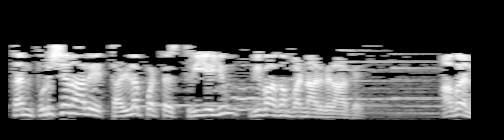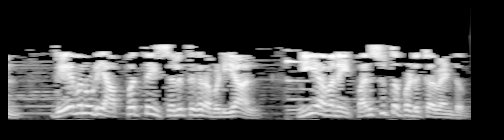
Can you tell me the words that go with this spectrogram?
தன் புருஷனாலே தள்ளப்பட்ட ஸ்திரீயையும் விவாகம் பண்ணார்களாக. அவன் தேவனுடைய அப்பத்தை செலுத்துகிறபடியால் நீ அவனை பரிசுத்தப்படுத்த வேண்டும்.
